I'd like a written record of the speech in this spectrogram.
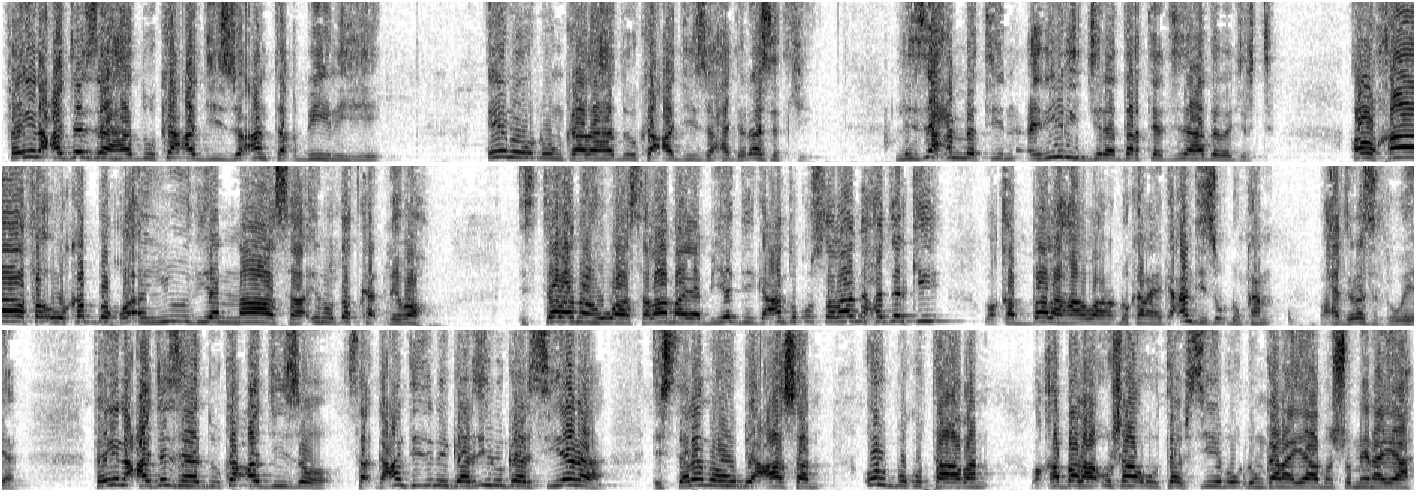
Fa in cajaza hadduu ka cajizo can taqbiilihi. Inuu dhunkado hadduu ka cajizo xajar asadki. Lizaxmatin ciriiri jira darteed sida haddaba jirta. Aw khaafa uu ka boqo an yu'diya annaasa inuu dadka dhibo. Istalamahu waa salaamaya biyadii gacantu ku salaamay xajarkii waqabalahaa waana dhunkanaya gacantiisa u dhunkan waa asadka weeyaan fain cajaza hadduu ka cajizo gacantiisa inuu gaarsiiyana istalamahu bicasan ul buu ku taaban waqabalaha ushaa uu taabsiiyey buu dhunkanaya ma shuminaya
